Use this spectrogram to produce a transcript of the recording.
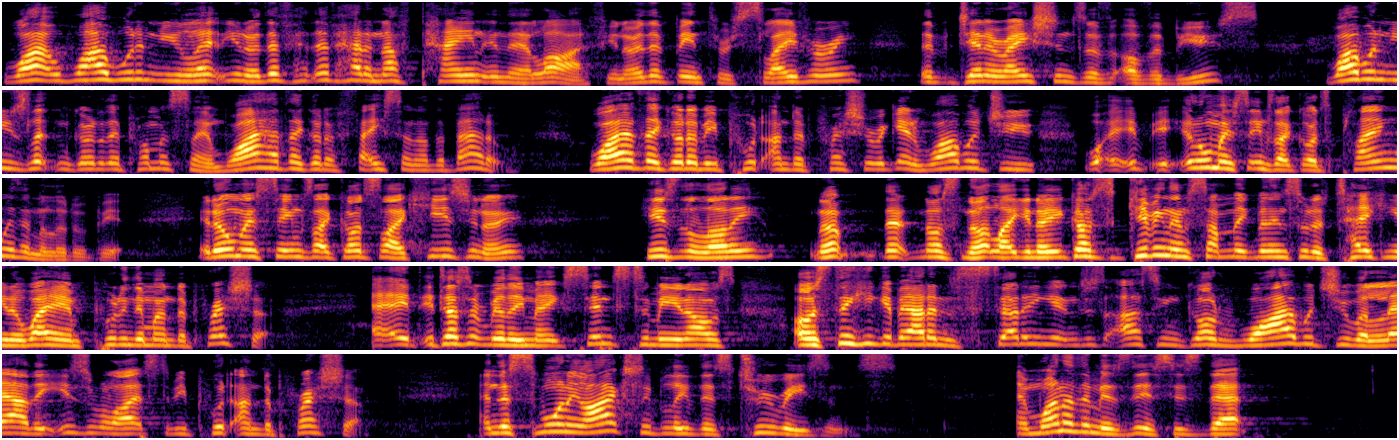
Why, why wouldn't you let, you know, they've, they've had enough pain in their life. You know, they've been through slavery, they've generations of, of abuse. Why wouldn't you just let them go to their promised land? Why have they got to face another battle? Why have they got to be put under pressure again? Why would you? It, almost seems like God's playing with them a little bit. It almost seems like God's like, here's, you know, here's the lolly. Nope, that, no, it's not. Like, you know, God's giving them something, but then sort of taking it away and putting them under pressure it, it, doesn't really make sense to me. And I was, I was thinking about it and studying it and just asking God, why would you allow the Israelites to be put under pressure? And this morning, I actually believe there's two reasons. And one of them is this, is that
